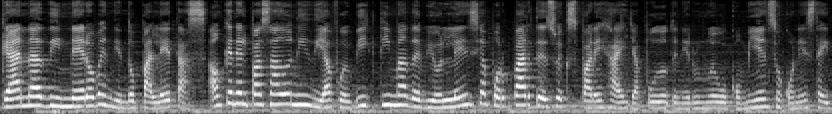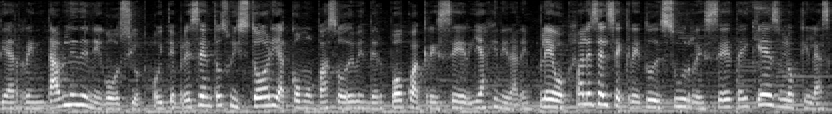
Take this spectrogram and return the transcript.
gana dinero vendiendo paletas. Aunque en el pasado Nidia fue víctima de violencia por parte de su expareja, ella pudo tener un nuevo comienzo con esta idea rentable de negocio. Hoy te presento su historia, cómo pasó de vender poco a crecer y a generar empleo, cuál es el secreto de su receta y qué es lo que las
